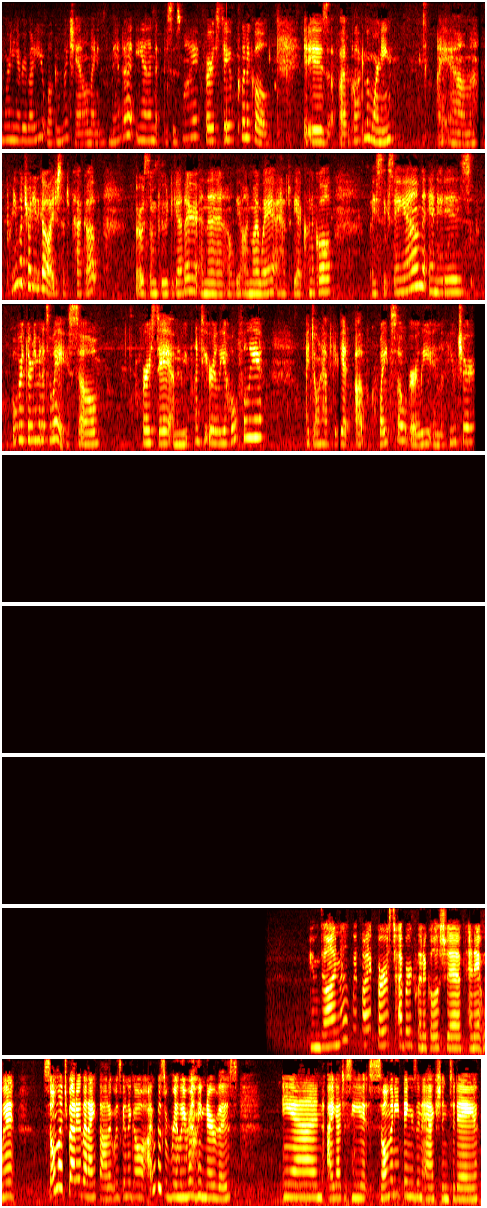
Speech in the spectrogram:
morning everybody. Welcome to my channel. My name is amanda and this is my first day of clinical. It is five o'clock in the morning. I am pretty much ready to go. I just have to pack up throw some food together and then i'll be on my way. I have to be at clinical by 6 a.m and it is over 30 minutes away. So first day i'm gonna be plenty early. Hopefully i don't have to get up quite so early in the future I'm done with my first ever clinical shift and it went so much better than I thought it was gonna go. I was really, really nervous and I got to see so many things in action today.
